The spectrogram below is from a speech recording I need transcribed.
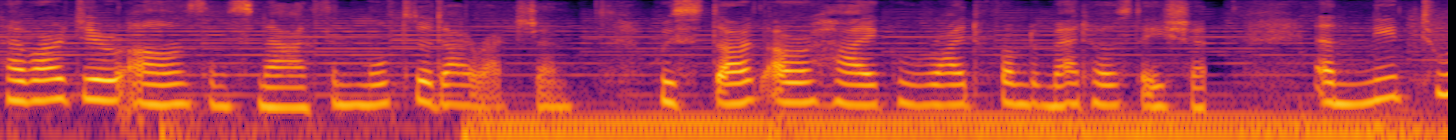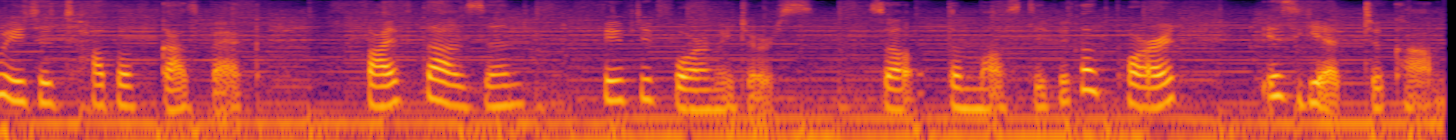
have our gear on, some snacks, and move to the direction. We start our hike right from the meteo station and need to reach the top of Kazbek, 5,054 meters. So the most difficult part is yet to come.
